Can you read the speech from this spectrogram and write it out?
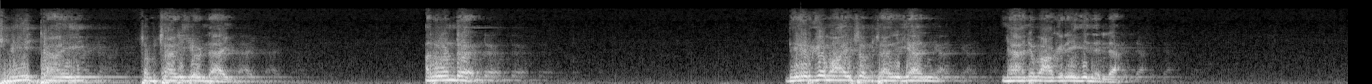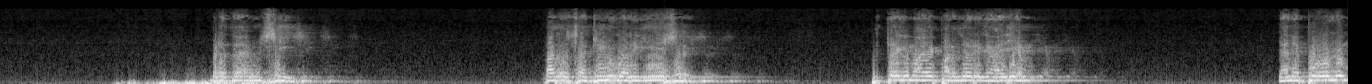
സ്വീറ്റായി സംസാരിക്കുകയുണ്ടായി. അതുകൊണ്ട് ദീർഘമായി സംസാരിക്കാൻ ഞാനും ആഗ്രഹിക്കുന്നില്ല. സി സജീവ് വർഗീസ് പ്രത്യേകമായി പറഞ്ഞൊരു കാര്യം. ഞാൻ എപ്പോഴും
